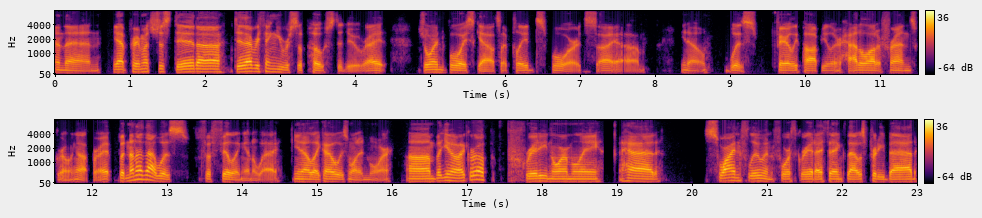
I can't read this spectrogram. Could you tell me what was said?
and then yeah, pretty much just did uh did everything you were supposed to do, right? Joined Boy Scouts. I played sports. I um, you know, was fairly popular, had a lot of friends growing up, right? But none of that was fulfilling in a way. You know, like I always wanted more. Um, but you know, I grew up pretty normally. I had swine flu in fourth grade, I think. That was pretty bad.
